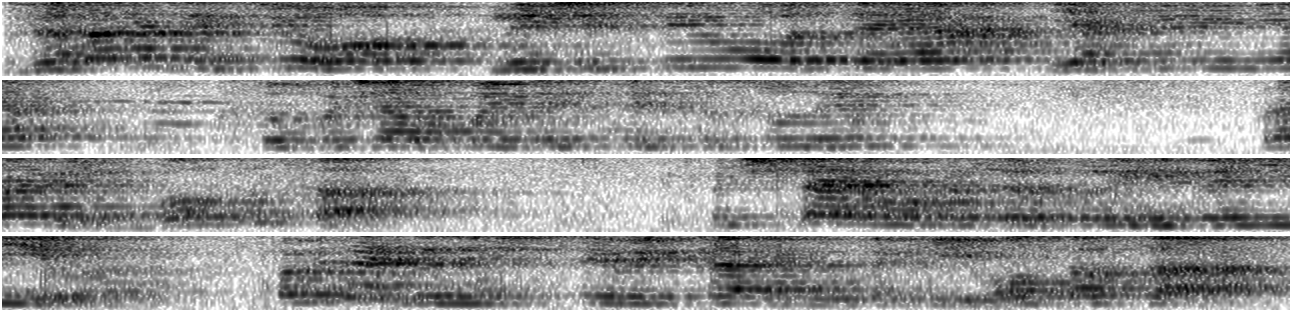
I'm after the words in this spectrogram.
Згадайте цього нечистивого царя, як ім'я, хто почав пити з цих сосудів? Правильно, Валтасар. Ми читаємо про це в книгі Даніїла. Пам'ятаєте, нечистивий цар був такий Валтасар.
